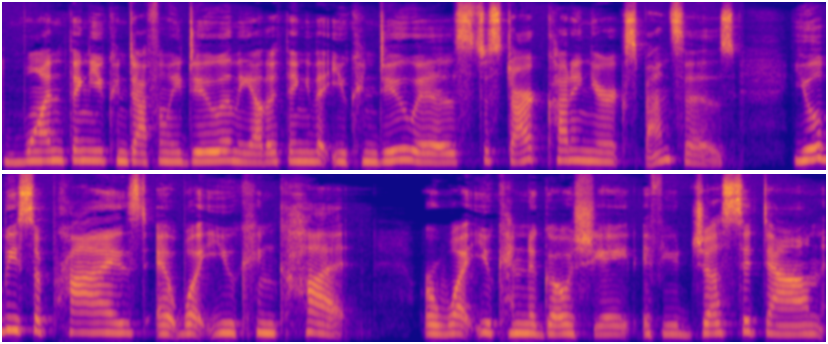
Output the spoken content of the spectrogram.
one thing you can definitely do. And the other thing that you can do is to start cutting your expenses. You'll be surprised at what you can cut or what you can negotiate if you just sit down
